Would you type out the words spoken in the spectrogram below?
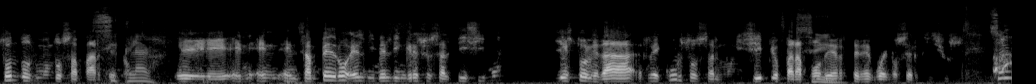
son dos mundos aparte. claro. Eh, en, San Pedro el nivel de ingreso es altísimo y esto le da recursos al municipio para poder tener buenos servicios. Son,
